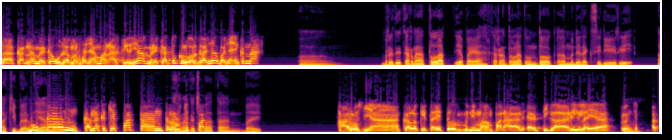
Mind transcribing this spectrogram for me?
Nah, karena mereka udah merasa nyaman, akhirnya mereka tuh keluarganya banyak yang kena. Oh, berarti karena telat ya Pak ya, karena telat untuk eh, mendeteksi diri, akibatnya Bukan, malah karena kecepatan, terlalu karena cepat. kecepatan. Baik. Harusnya kalau kita itu minimal empat hari, eh, tiga hari lah ya, paling Hmm. cepat.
